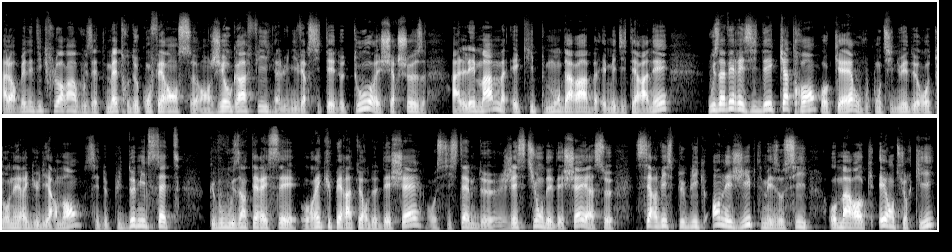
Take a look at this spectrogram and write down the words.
Alors Bénédicte Florin, vous êtes maître de conférences en géographie à l'Université de Tours et chercheuse à l'EMAM, équipe Monde Arabe et Méditerranée. Vous avez résidé 4 ans au Caire, où vous continuez de retourner régulièrement. C'est depuis 2007 que vous vous intéressez aux récupérateurs de déchets, au système de gestion des déchets, à ce service public en Égypte, mais aussi au Maroc et en Turquie.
